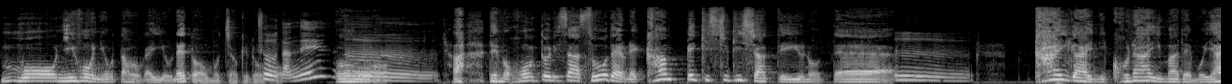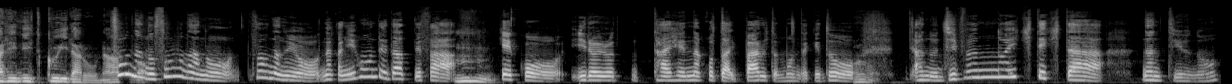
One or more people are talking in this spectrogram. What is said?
もう日本におった方がいいよねとは思っちゃうけど。そうだね。うんうん。あ、でも本当にさ、そうだよね。完璧主義者っていうのって、うん。海外に来ないまでもやりにくいだろうな。そうなの、そうなの。そうなのよ。なんか日本でだってさ、結構いろいろ大変なことはいっぱいあると思うんだけど、あの自分の生きてきた、なんていうの？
